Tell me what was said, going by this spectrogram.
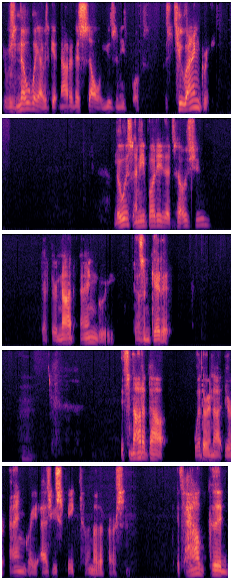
There was no way I was getting out of this cell using these books I was too angry. Lewis, anybody that tells you that they're not angry doesn't get it. It's not about whether or not you're angry as you speak to another person. It's how good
